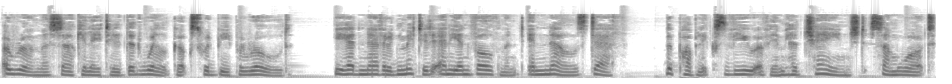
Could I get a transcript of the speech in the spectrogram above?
a rumor circulated that Wilcox would be paroled. He had never admitted any involvement in Nell's death. The public's view of him had changed somewhat.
